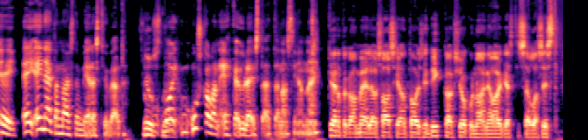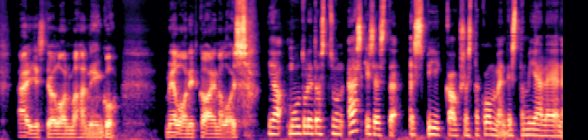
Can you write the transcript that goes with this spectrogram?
Ei, ei, ei näytä naisten mielestä hyvältä. Just näin. Voi, uskallan ehkä yleistää tämän asian näin. kertokaa meille, jos asia on toisin. Dikkaako joku nainen oikeasti sellaisista äijistä, joilla on vähän niin kuin melonit kainaloissa? Ja mulla tuli tuosta sun äskisestä spiikkauksesta kommentista mieleen,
